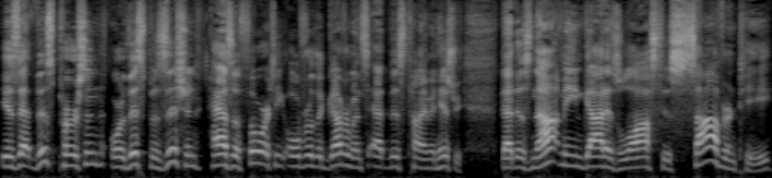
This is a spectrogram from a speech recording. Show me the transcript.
is that this person or this position has authority over the governments at this time in history. That does not mean God has lost his sovereignty,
